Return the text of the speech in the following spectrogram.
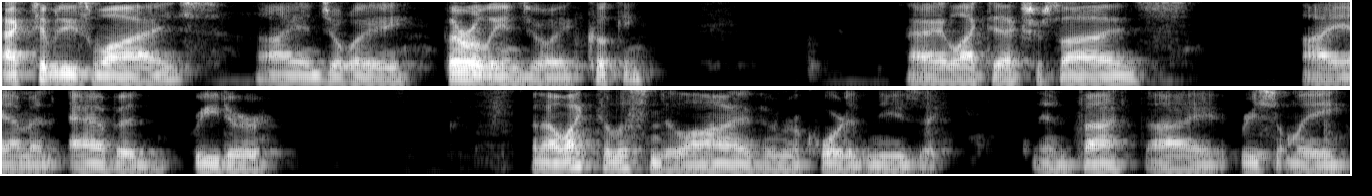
Activities wise, I enjoy thoroughly enjoy cooking. I like to exercise. I am an avid reader, and I like to listen to live and recorded music. In fact, I recently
